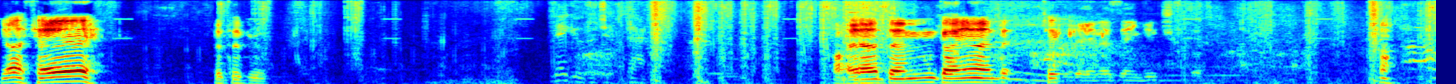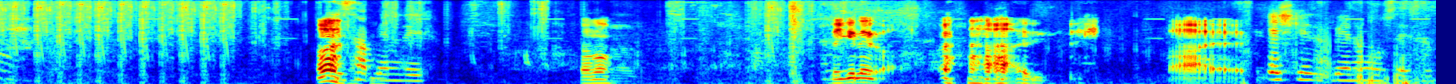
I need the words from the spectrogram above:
Ya se. Kötü. Ne görecekler? Hayatım kaynadı. Çek. Reyna zengin çıktı. Ah Hesap benim değil. tamam. Ne gene. Ay. Keşke benim olsaydın.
